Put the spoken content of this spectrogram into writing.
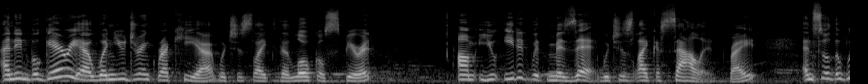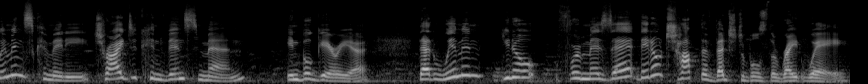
And in Bulgaria, when you drink rakia, which is like the local spirit, um, you eat it with meze, which is like a salad, right? And so the women's committee tried to convince men in Bulgaria that women, you know, for meze, they don't chop the vegetables the right way.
